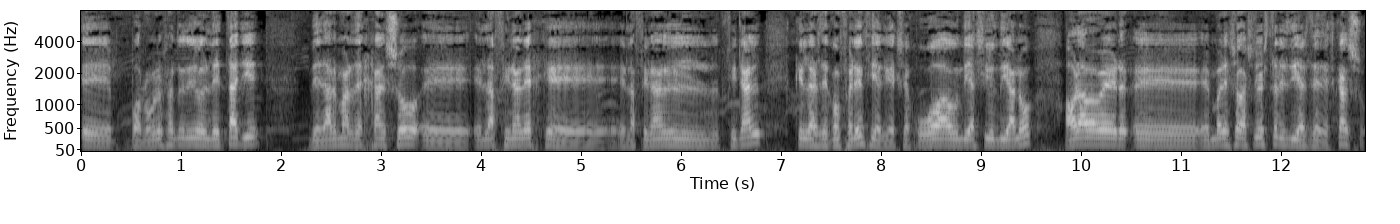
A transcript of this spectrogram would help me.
eh, por lo menos han tenido el detalle de dar más descanso eh, en las finales que en la final final que en las de conferencia que se jugó a un día sí un día no ahora va a haber en varias ocasiones tres días de descanso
